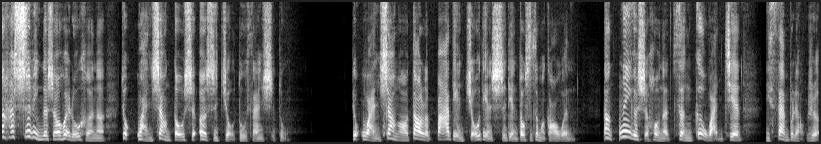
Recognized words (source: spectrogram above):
那它失灵的时候会如何呢？就晚上都是二十九度、三十度，就晚上哦，到了八点、九点、十点都是这么高温。那那个时候呢，整个晚间你散不了热，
